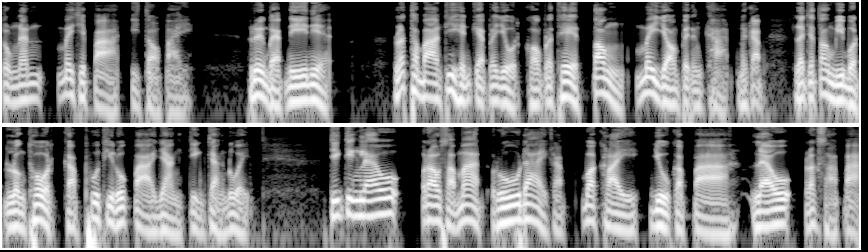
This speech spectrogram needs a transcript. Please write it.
ตรงนั้นไม่ใช่ป่าอีกต่อไป เรื่องแบบนี้เนี่ยรัฐบาลที่เห็นแก่ประโยชน์ของประเทศต้องไม่ยอมเป็นอันขาดนะครับและจะต้องมีบทลงโทษกับผู้ที่รุกป่าอย่างจริงจังด้วย จริงๆ แล้ว เราสามารถรู้ได้ครับว่าใครอยู่กับป่าแล้วรักษาป่า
